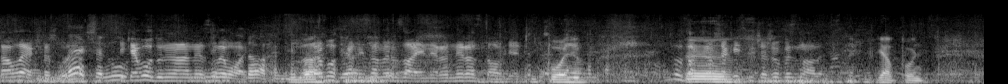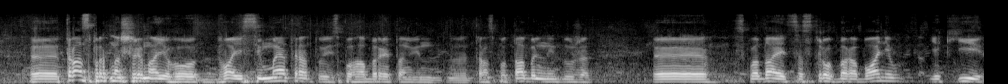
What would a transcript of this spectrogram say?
Та легше буде. Легше, ну. Тільки воду не, не зливати. Да. Да. Роботка не замерзає, не, не роздавлять. Поняв. Ну так, Е. на всякий случай, щоб ви знали. Я понял. Е, Транспортна ширина його 2,7 метра, тобто по габаритам він е, транспортабельний дуже. Е, Складається з трьох барабанів, які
